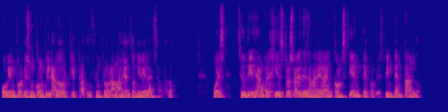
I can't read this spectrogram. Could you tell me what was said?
o bien porque es un compilador que traduce un programa de alto nivel a ensamblador. Pues se utilizan registros a veces de manera inconsciente, porque estoy intentando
